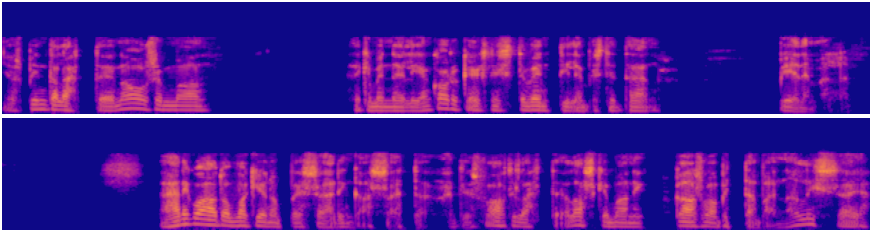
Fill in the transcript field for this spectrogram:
Jos pinta lähtee nousemaan, eli menee liian korkeaksi, niin sitten venttiiliä pistetään pienemmällä. Vähän niin kuin auton vakionopeassa säädin kanssa, että, että jos vauhti lähtee laskemaan, niin kaasua pitää painaa lisää, ja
